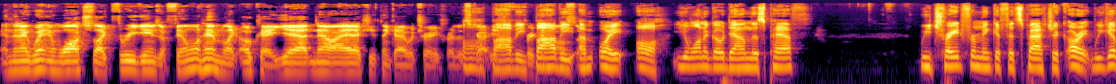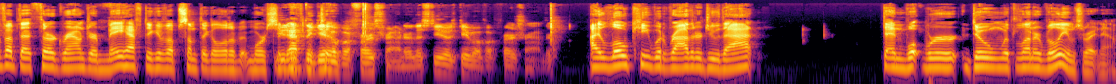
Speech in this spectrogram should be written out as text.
And then I went and watched like three games of film on him. Like, okay, yeah, now I actually think I would trade for this oh, guy. He's Bobby, Bobby, um, wait, oh, you want to go down this path? We trade for Minkah Fitzpatrick. All right, we give up that third rounder. May have to give up something a little bit more significant. You'd have to give too. up a first rounder. The Steelers gave up a first rounder. I low key would rather do that than what we're doing with Leonard Williams right now.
